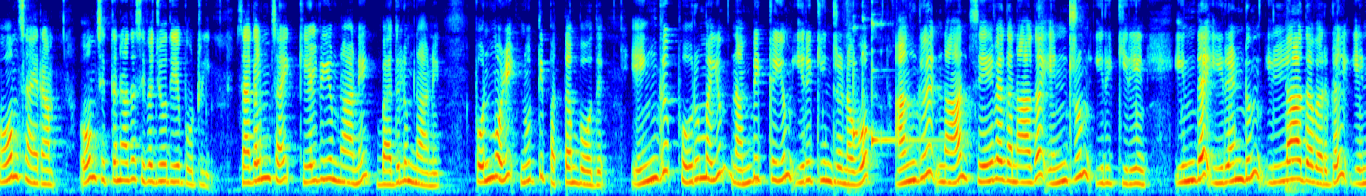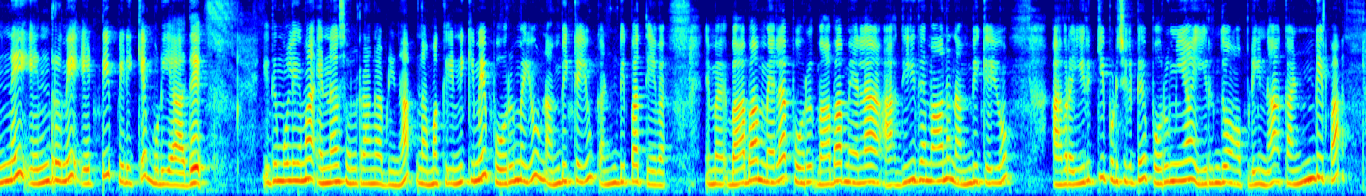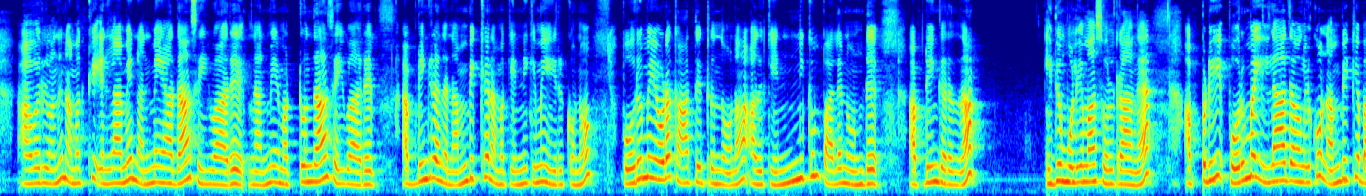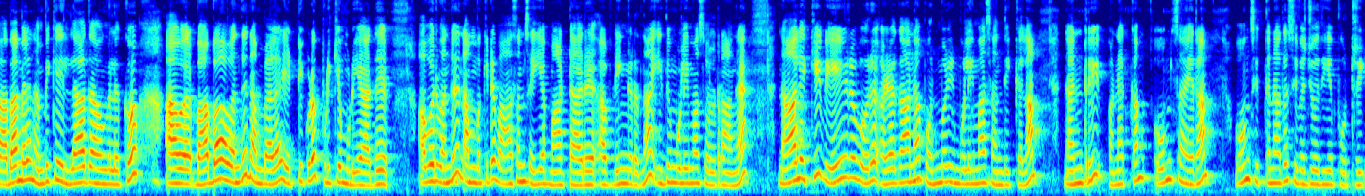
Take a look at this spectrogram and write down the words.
ஓம் சாய்ராம். ஓம் சித்தநாத சிவஜோதியை போற்றி. சகலம் சாய் கேள்வியும் நானே பதிலும் நானே. பொன்மொழி நூற்றி பத்தொம்போது எங்கு பொறுமையும் நம்பிக்கையும் இருக்கின்றனவோ அங்கு நான் சேவகனாக என்றும் இருக்கிறேன். இந்த இரண்டும் இல்லாதவர்கள் என்னை என்றுமே எட்டி பிடிக்க முடியாது. இது மூலிமா என்ன சொல்கிறாங்க அப்படின்னா நமக்கு என்றைக்குமே பொறுமையும் நம்பிக்கையும் கண்டிப்பாக தேவை. நம்ம பாபா மேலே பொறு பாபா மேலே அதீதமான நம்பிக்கையும் அவரை இறுக்கி பிடிச்சிக்கிட்டு பொறுமையாக இருந்தோம் அப்படின்னா கண்டிப்பாக அவர் வந்து நமக்கு எல்லாமே நன்மையாக தான் செய்வார். நன்மையை மட்டும்தான் செய்வார். அப்படிங்கிற அந்த நம்பிக்கை நமக்கு என்றைக்குமே இருக்கணும். பொறுமையோடு காத்துட்ருந்தோன்னா அதுக்கு என்றைக்கும் பலன் உண்டு. அப்படிங்கிறது தான் இது மூலியமாக சொல்கிறாங்க அப்படி பொறுமை இல்லாதவங்களுக்கும் நம்பிக்கை பாபா மேலே நம்பிக்கை இல்லாதவங்களுக்கும் அவர் பாபா வந்து நம்மளால் எட்டி கூட பிடிக்க முடியாது. அவர் வந்து நம்மக்கிட்ட வாசம் செய்ய மாட்டார் அப்படிங்கிறது தான் இது மூலிமா சொல்கிறாங்க நாளைக்கு வேறு ஒரு அழகான பொன்மொழி மூலிமா சந்திக்கலாம். நன்றி வணக்கம். ஓம் சாய்ராம். ஓம் சித்தநாத சிவஜோதியை போற்றி.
